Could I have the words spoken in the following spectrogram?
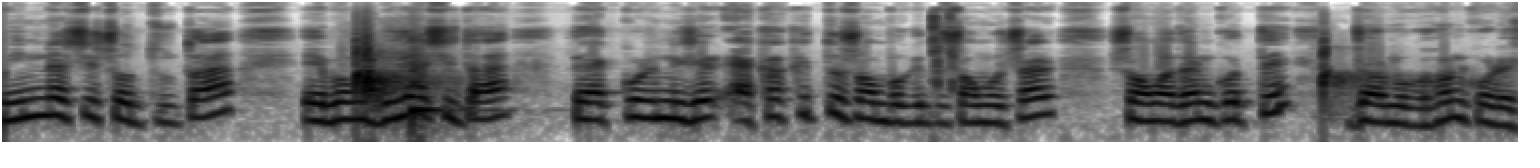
মীন রাশির শত্রুতা এবং বিলাসিতা ত্যাগ করে নিজের একাকিত্ব সম্পর্কিত সমস্যার সমাধান করতে জন্মগ্রহণ করেছে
